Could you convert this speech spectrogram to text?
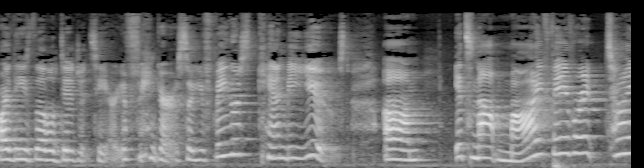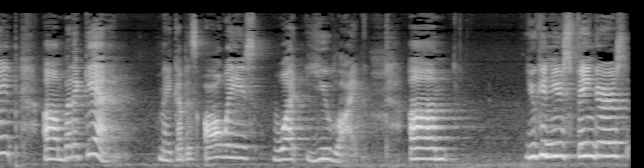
are these little digits here, your fingers. So your fingers can be used. Um, it's not my favorite type, um, but again, makeup is always what you like. Um, you can use fingers.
